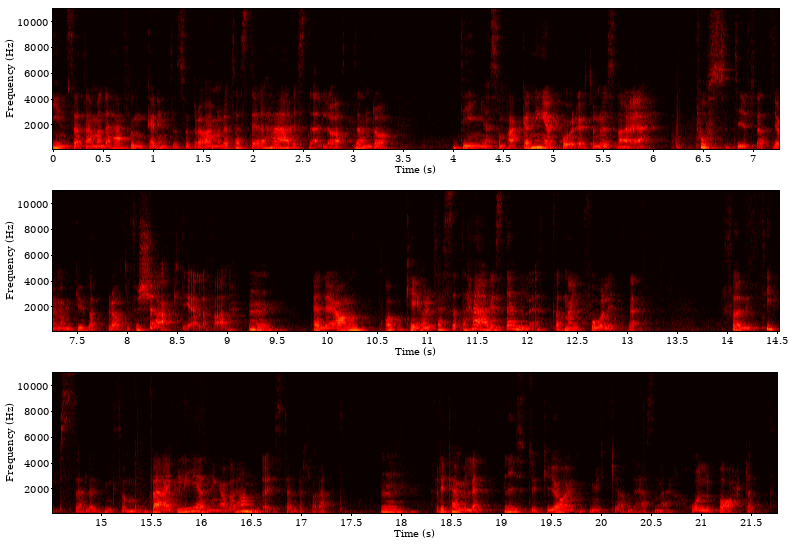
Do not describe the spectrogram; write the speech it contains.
inse att det här funkar inte så bra, men då testar jag det här istället och att ändå det är ingen som hackar ner på det utan det är snarare positivt att ja men gud vad bra att du försökte i alla fall. Mm. Eller ja men okej okay, har du testat det här istället? Att man får lite följtips eller liksom vägledning av varandra istället för att mm. för det kan väl lätt bli tycker jag mycket av det här som är hållbart att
